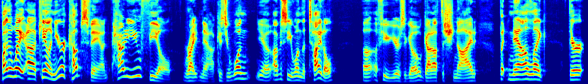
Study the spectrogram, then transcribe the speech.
By the way, uh, Kalyn, you're a Cubs fan. How do you feel right now? Because you won, you know, obviously you won the title uh, a few years ago, got off the schneid, but now like they're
